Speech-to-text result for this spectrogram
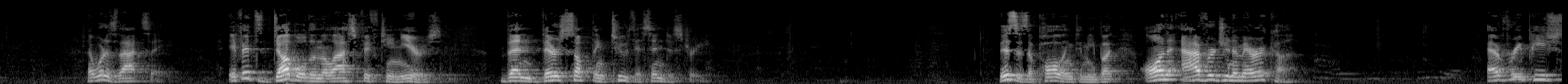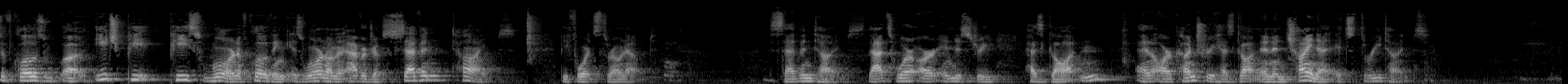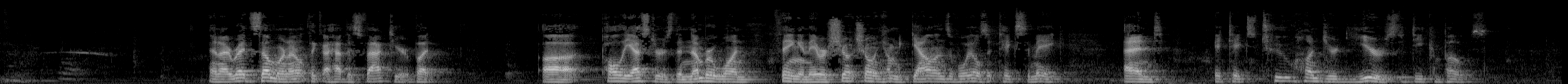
Now, what does that say? If it's doubled in the last 15 years, then there's something to this industry. This is appalling to me, but on average in America, every piece of clothes, uh, each piece worn of clothing is worn on an average of seven times before it's thrown out. Seven times. That's where our industry has gotten and our country has gotten. And in China, it's three times. And I read somewhere, and I don't think I have this fact here, but uh, polyester is the number one thing, and they were show, showing how many gallons of oils it takes to make, and it takes 200 years to decompose.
